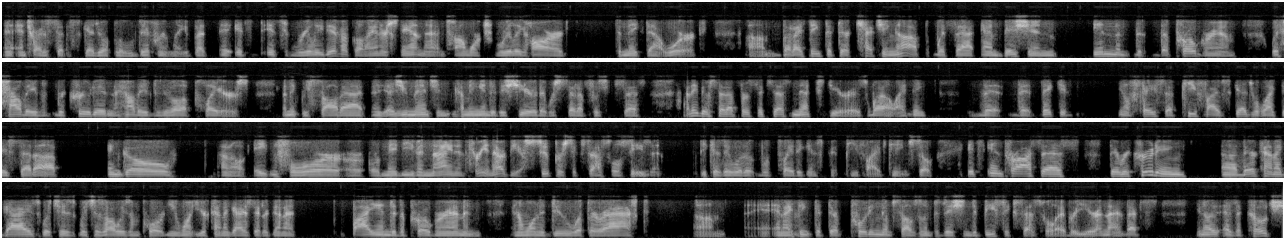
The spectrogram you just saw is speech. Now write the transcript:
and, and try to set the schedule up a little differently. But it's, it's really difficult. I understand that. And Tom works really hard to make that work. Um, but I think that they're catching up with that ambition in the, the, the program with how they've recruited and how they've developed players. I think we saw that, as you mentioned, coming into this year that were set up for success. I think they're set up for success next year as well. I think that that they could, you know, face a P5 schedule like they've set up and go, I don't know, eight and four or, or maybe even nine and three, and that would be a super successful season because they would have played against P5 teams. So it's in process. They're recruiting uh, their kind of guys, which is which is always important. You want your kind of guys that are going to buy into the program and and want to do what they're asked. Um, and I think that they're putting themselves in a position to be successful every year. And that that's you know as a coach,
